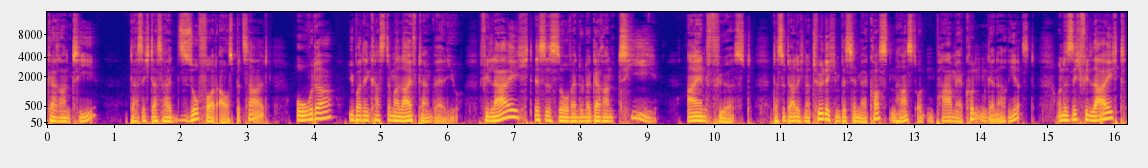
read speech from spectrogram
Garantie, dass sich das halt sofort ausbezahlt oder über den Customer Lifetime Value. Vielleicht ist es so, wenn du eine Garantie einführst, dass du dadurch natürlich ein bisschen mehr Kosten hast und ein paar mehr Kunden generierst und es sich vielleicht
